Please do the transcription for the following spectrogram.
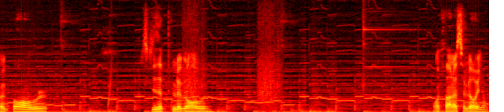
Le grand hall. Qu'est-ce qu'ils appellent le grand hall Enfin la salle de réunion.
